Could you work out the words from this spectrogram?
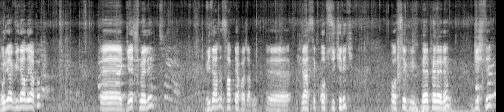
Buraya vidalı yapıp e, geçmeli vidalı sap yapacağım. E, plastik 32'lik 32'lik PPR'nin dişli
